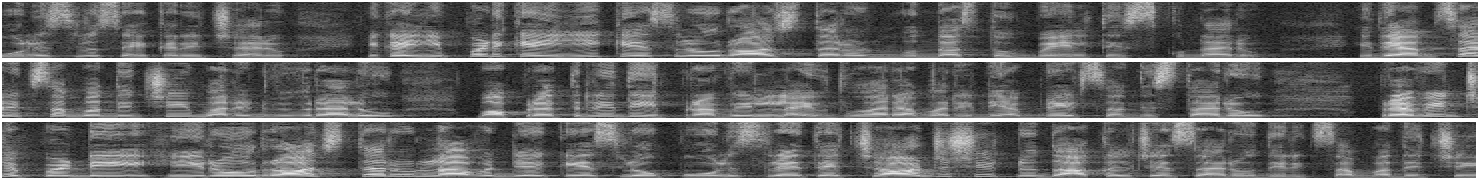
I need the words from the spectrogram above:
పోలీసులు సేకరించారు. ఇక ఇప్పటికే ఈ కేసులో రాజ్ తరుణ్ ముందస్తు బెయిల్ తీసుకున్నారు. ఇదే అంశానికి సంబంధించి మరిన్ని వివరాలు మా ప్రతినిధి ప్రవీణ్ లైవ్ ద్వారా మరిన్ని అప్డేట్స్ అందిస్తారు. ప్రవీణ్ చెప్పండి హీరో రాజ్ తరుణ్ లావణ్య కేసులో పోలీసులు అయితే ఛార్జ్ షీట్ను దాఖలు చేశారు. దీనికి సంబంధించి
